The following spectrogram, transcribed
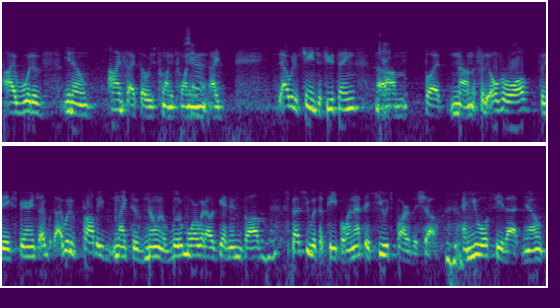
I would have, you know, hindsight's always twenty twenty. Sure. I I would have changed a few things, um, but no, for the overall, for the experience, I, would- I would have probably liked to have known a little more what I was getting involved, Mm-hmm. especially with the people, and that's a huge part of the show. And you will see that, you know.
